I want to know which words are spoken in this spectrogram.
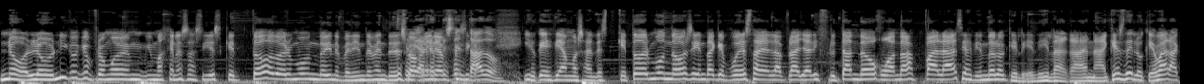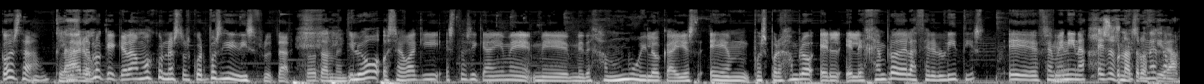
No, lo único que promueven imágenes así es que todo el mundo, independientemente de Se su apariencia representado. física, y lo que decíamos antes, que todo el mundo sienta que puede estar en la playa disfrutando, jugando a las palas y haciendo lo que le dé la gana, que es de lo que va la cosa. Claro. Lo que queramos con nuestros cuerpos y disfrutar. Totalmente. Y luego os hago aquí, esto sí que a mí me, me- me deja muy loca, y es, eh, pues por ejemplo, el, el ejemplo de la celulitis eh, femenina. Eso es una un atrocidad.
